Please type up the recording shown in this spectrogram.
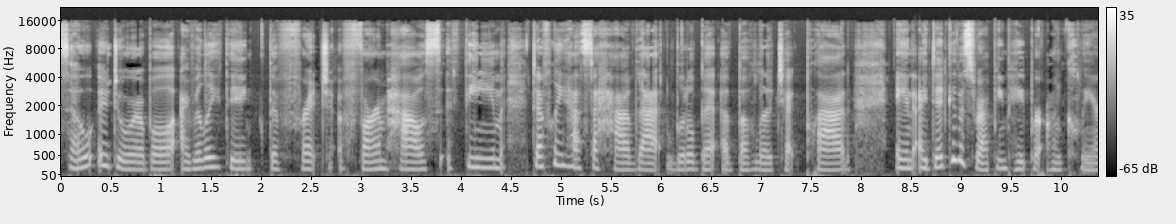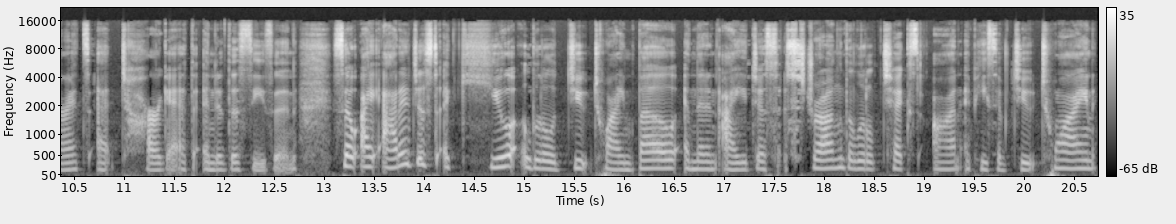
so adorable. I really think the French farmhouse theme definitely has to have that little bit of buffalo check plaid. And I did get this wrapping paper on clearance at Target at the end of the season. So I added just a cute little jute twine bow and then I just strung the little chicks on a piece of jute twine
